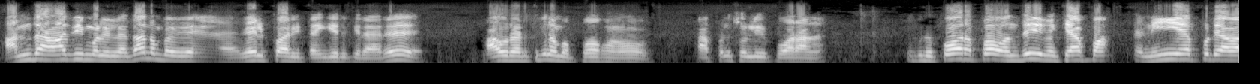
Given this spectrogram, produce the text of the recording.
அந்த ஆதிமலையில தான் நம்ம வே- வேள்பாரி தங்கியிருக்கிறாரு. அவர் இடத்துக்கு நம்ம போகணும். அப்படின்னு சொல்லி போறாங்க. இப்படி போறப்ப வந்து இவன் கேட்பான் நீ எப்படி அவ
